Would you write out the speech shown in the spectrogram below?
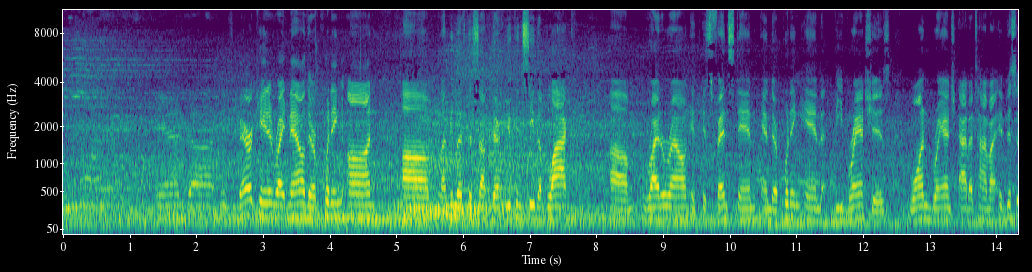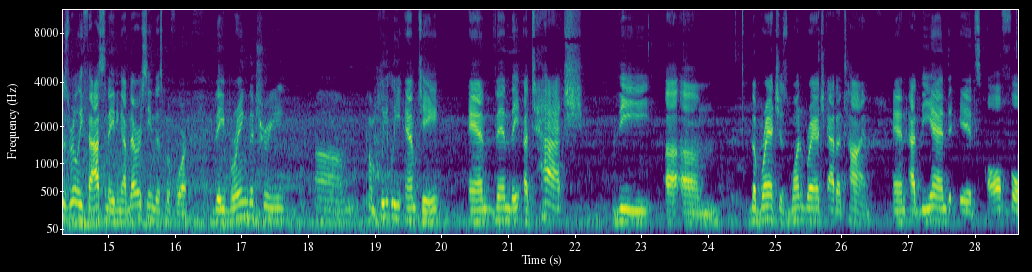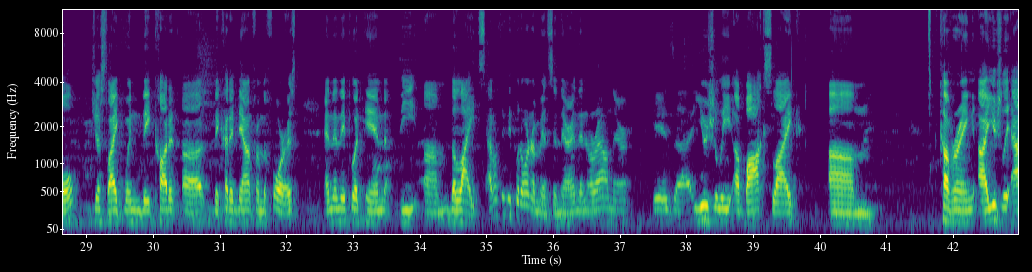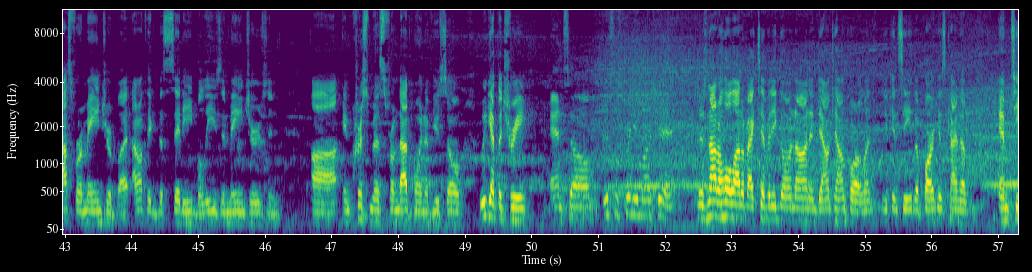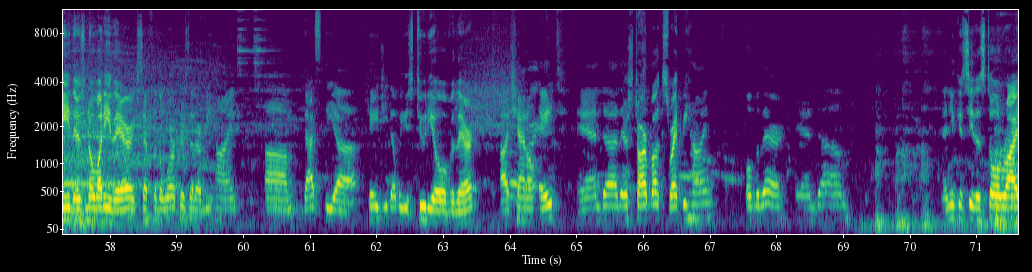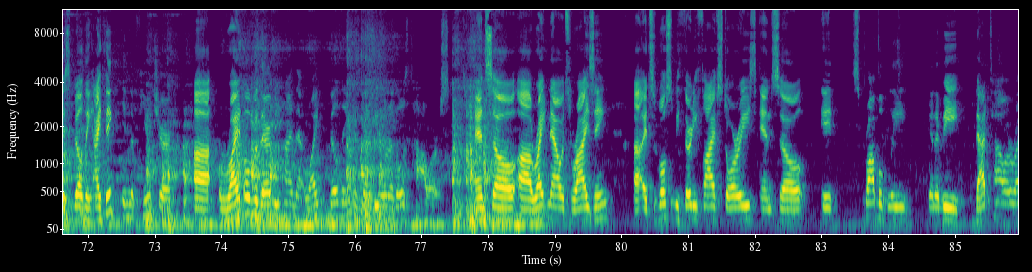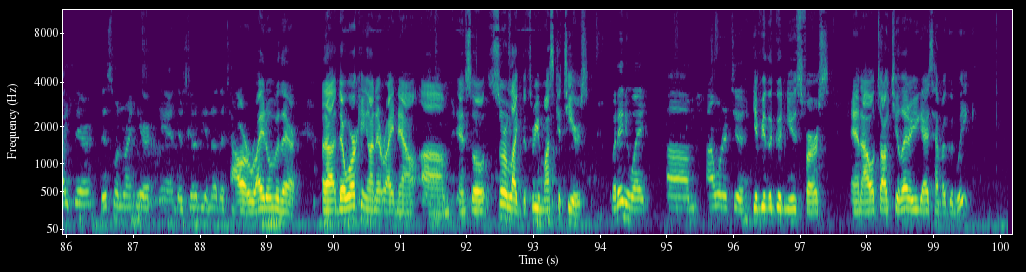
and it's barricaded right now. They're putting on. Um, let me lift this up. There, you can see the black um, right around. It, it's fenced in, and they're putting in the branches one branch at a time. I, this is really fascinating. I've never seen this before. They bring the tree um, completely empty, and then they attach the uh, um, the branches one branch at a time. And at the end, it's all full, just like when they cut it. Uh, they cut it down from the forest, and then they put in the um, the lights. I don't think they put ornaments in there, and then around there is uh, usually a box like um, covering. I usually ask for a manger, but I don't think the city believes in mangers and uh, in Christmas from that point of view. So we get the tree, and so this is pretty much it. There's not a whole lot of activity going on in downtown Portland. You can see the park is kind of empty. There's nobody there except for the workers that are behind. Um, that's the uh, KGW studio over there, uh, Channel 8. And uh, there's Starbucks right behind over there, and um, and you can see the Stoll Rise building. I think in the future, uh, right over there behind that white building is going to be one of those towers. And so uh, right now it's rising. Uh, it's supposed to be 35 stories, and so it's probably going to be that tower right there, this one right here, and there's going to be another tower right over there. Uh, they're working on it right now, um, and so sort of like the Three Musketeers. But anyway, um, I wanted to give you the good news first, and I will talk to you later. You guys have a good week.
